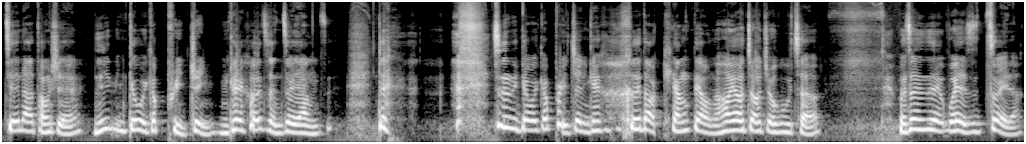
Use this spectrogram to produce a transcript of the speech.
杰娜，同学，你你给我一个 pre drink，你可以喝成这样子？对，就是你给我一个 pre 你可以喝到呛掉，然后要叫救护车，我真的是我也是醉了。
